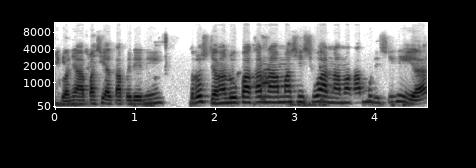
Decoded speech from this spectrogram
tujuannya apa sih LKPD ini. Terus jangan lupakan nama siswa, nama kamu di sini ya.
